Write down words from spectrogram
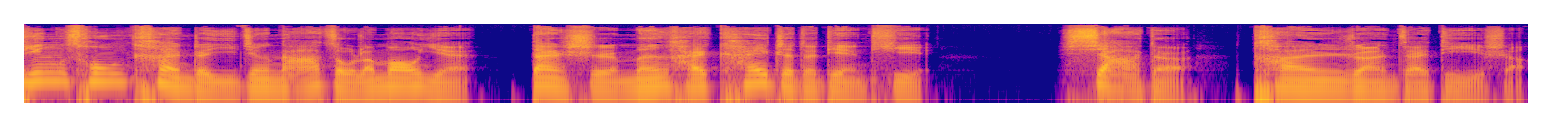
丁聪看着已经拿走了猫眼，但是门还开着的电梯，吓得瘫软在地上。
